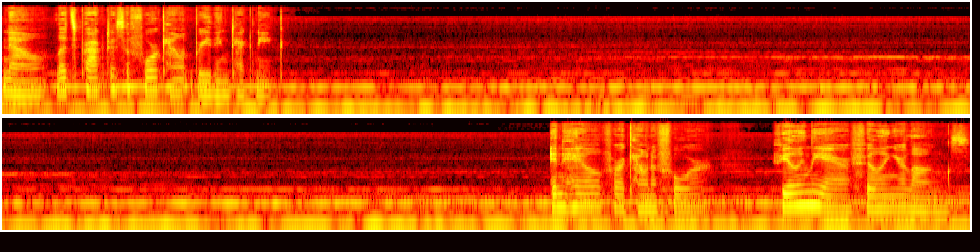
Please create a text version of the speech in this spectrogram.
Now, let's practice a four count breathing technique. Inhale for a count of four, feeling the air filling your lungs.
